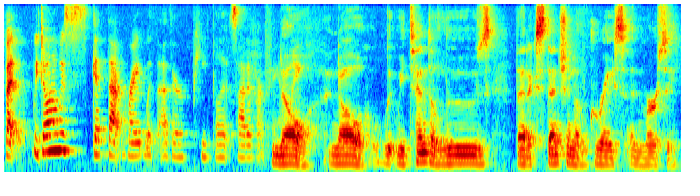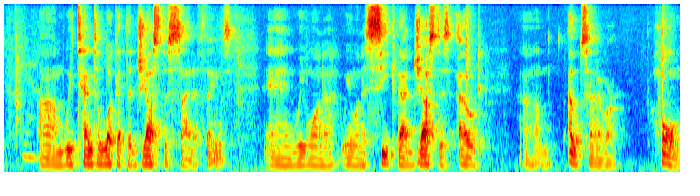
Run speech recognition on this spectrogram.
But we don't always get that right with other people outside of our family. No, no. We, we tend to lose that extension of grace and mercy. Yeah. Um, we tend to look at the justice side of things, and we want to we want to seek that justice out um, outside of our home,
